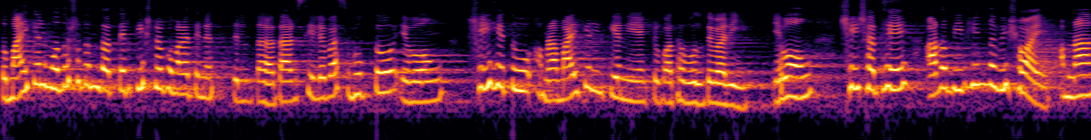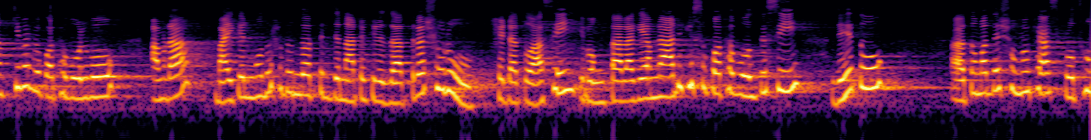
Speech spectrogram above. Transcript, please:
তো মাইকেল মধুসূদন দত্তের কৃষ্ণকুমারী তিনি তার সিলেবাসভুক্ত এবং সেই হেতু আমরা মাইকেলকে নিয়ে একটু কথা বলতে পারি এবং সেই সাথে আরও বিভিন্ন বিষয় আমরা কীভাবে কথা বলব। আমরা মাইকেল মধুসূদন দত্তের যে নাটকের যাত্রা শুরু সেটা তো আছেই এবং তার আগে আমরা আরও কিছু কথা বলতেছি। যেহেতু তোমাদের সম্মুখে আজ প্রথম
